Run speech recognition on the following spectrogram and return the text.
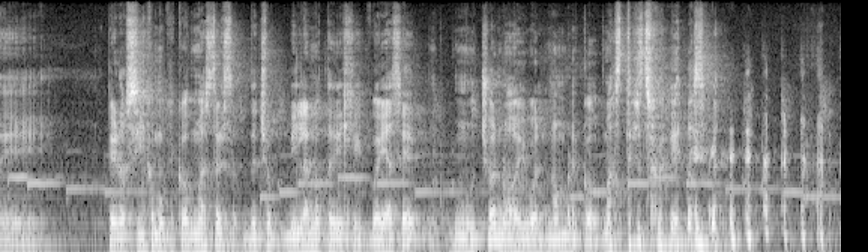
Eh, pero sí, como que Codemasters. De hecho, vi la nota y dije, güey, hace mucho no oigo el nombre Codemasters, güey. O sea.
